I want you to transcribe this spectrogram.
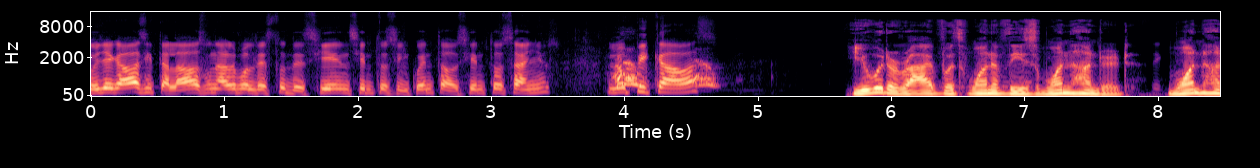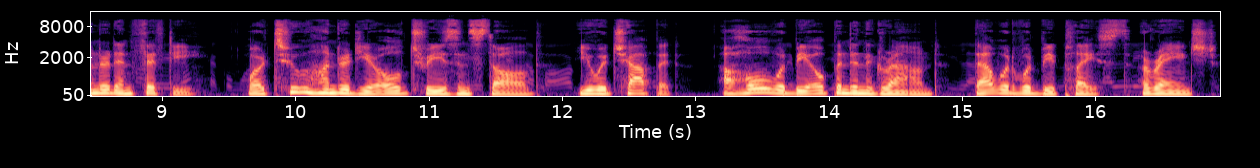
Tú llegabas y talabas un árbol de estos de 100, 150, 200 años, lo picabas, You would arrive with one of these 100, 150, or 200 year old trees installed. You would chop it. A hole would be opened in the ground. That wood would be placed, arranged,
